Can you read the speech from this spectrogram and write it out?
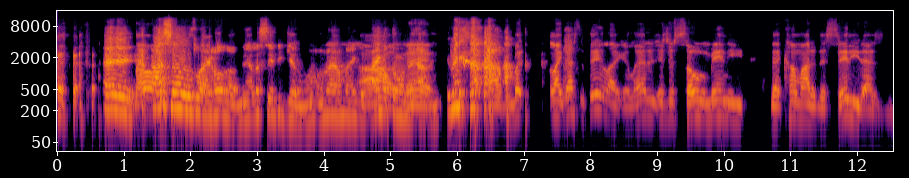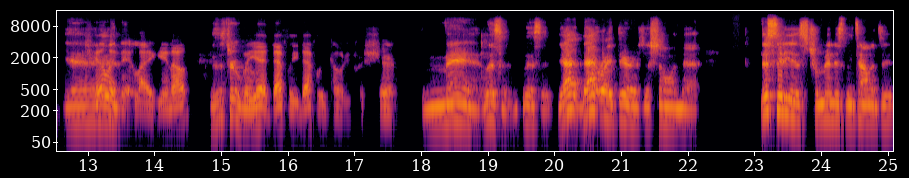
hey, no. I sure was like, hold up, man. Let's see if you get him. I'm not, I'm not, gonna, I ain't gonna throw him out. um, but like that's the thing. Like Atlanta is just so many that come out of the city that's yeah. killing it. Like you know, this is true. Bro. But yeah, definitely, definitely Cody for sure. Man, listen, listen. That that right there is just showing that this city is tremendously talented.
